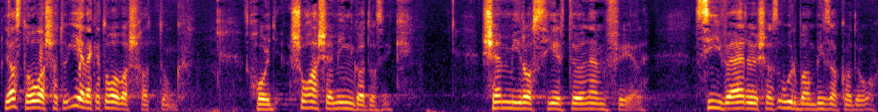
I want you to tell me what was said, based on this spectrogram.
Hogy azt olvashatunk, ilyeneket olvashattunk, hogy sohasem ingadozik, semmi rossz hírtől nem fél, szíve erős az Úrban bizakodó.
